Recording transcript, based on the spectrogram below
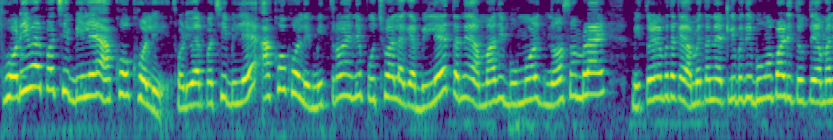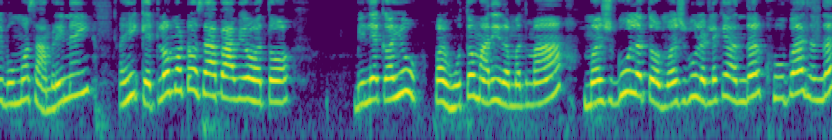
થોડીવાર પછી બિલે આંખો ખોલી. થોડીવાર પછી બિલે આંખો ખોલી. મિત્રો એને પૂછવા લાગ્યા, બિલે, તને અમારી બૂમો જ ન સંભળાય? મિત્રો એને બધા કે અમે તને એટલી બધી બૂમો પાડી તો તે અમારી બૂમો સાંભળી નહીં. અહીં કેટલો મોટો સાપ આવ્યો હતો? બિલે કહ્યું, પણ હું તો મારી રમતમાં મશગુલ હતો. મશગુલ એટલે કે અંદર ખૂબ જ અંદર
